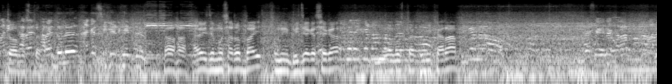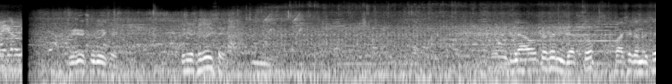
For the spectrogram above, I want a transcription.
একটা অবস্থা। আগে সিগারেট হ্যাঁ হ্যাঁ এই যে মোশারফ ভাই উনি ভিজে গেছে গা। অবস্থা খুবই খারাপ। খারাপ? ভিডিও শুরু হয়েছে। ভিডিও শুরু হয়েছে? ওটাতে নিজের তো পাশে কেন হয়েছে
